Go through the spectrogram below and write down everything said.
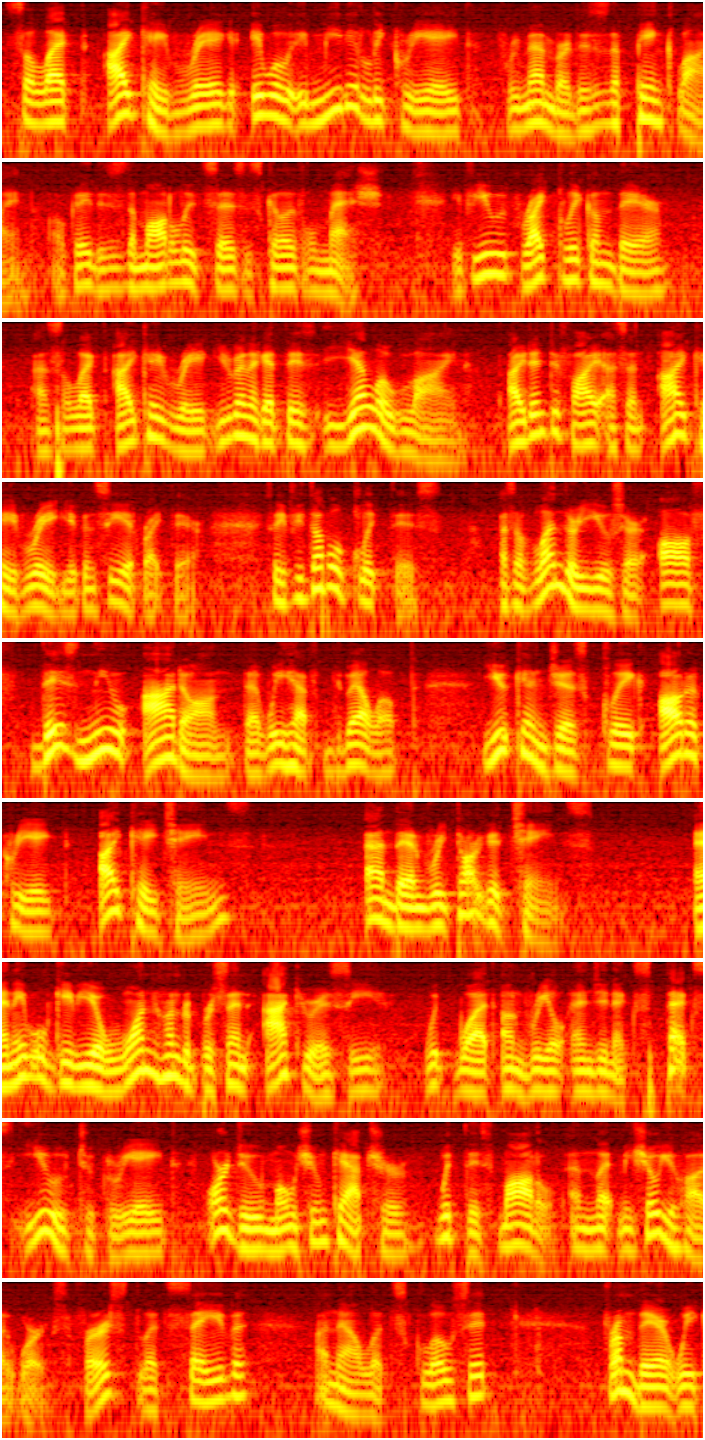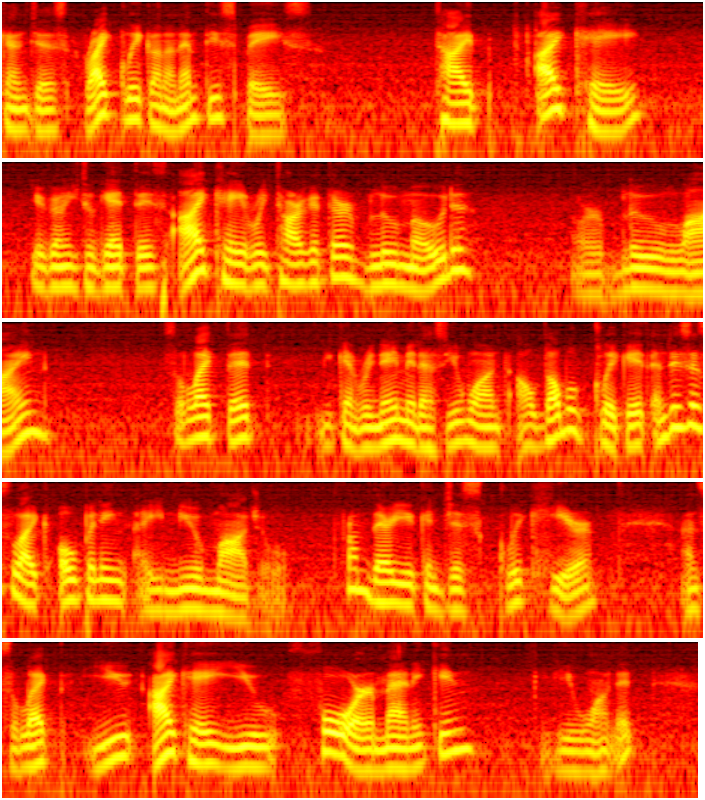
select IK rig it will immediately create remember this is the pink line okay? This is the model it says skeletal mesh. If you right click on there and select IK rig you're gonna get this yellow line identify as an IK rig. You can see it right there. So if you double click this as a Blender user of this new add-on that we have developed, you can just click auto create IK chains and then retarget chains. And it will give you 100% accuracy with what Unreal Engine expects you to create or do motion capture with this model. And let me show you how it works. First let's save and now let's close it. From there we can just right click on an empty space type IK you're going to get this IK retargeter blue mode or blue line. Select it. You can rename it as you want. I'll double click it and this is like opening a new module. From there you can just click here and select U IKU4 mannequin if you want it.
